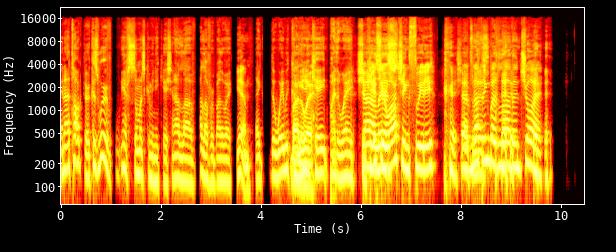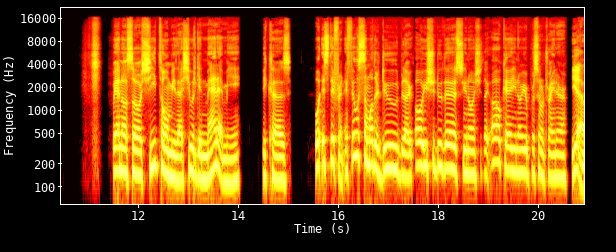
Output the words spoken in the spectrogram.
And I talked to her because we're we have so much communication. I love I love her by the way. yeah. Like the way we By the way. communicate. By the way, shout In out case Liz. you're watching, sweetie, Shout out to nothing but love and joy. But yeah, no. So she told me that she would get mad at me because well, it's different. If it was some other dude, be like, "Oh, you should do this," you know, and she's like, oh, "Okay, you know, you're a personal trainer, yeah,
